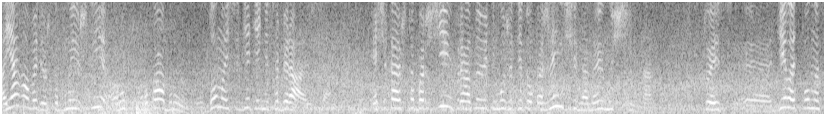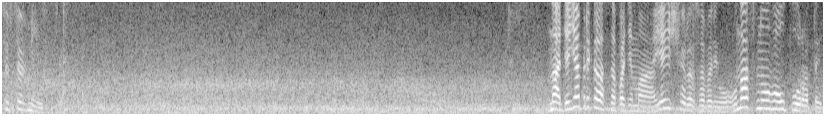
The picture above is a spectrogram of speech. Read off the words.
А я говорю, чтобы мы шли ру- рука об руку. Дома сидеть я не собираюсь. Я считаю, что борщи приготовить может не только женщина, но и мужчина. То есть э, делать полностью все вместе. Надя, я прекрасно понимаю, я еще раз говорю, у нас много упоротых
